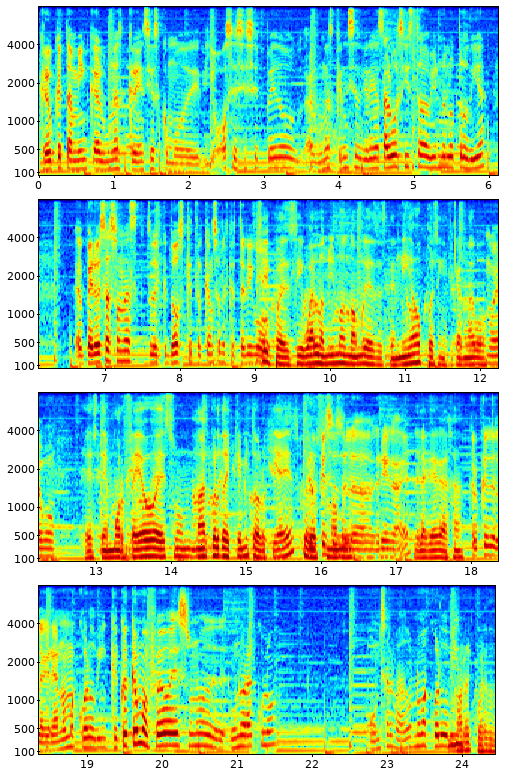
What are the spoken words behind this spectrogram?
creo que también que algunas creencias como de dioses, ese pedo, algunas creencias griegas, algo así estaba viendo el otro día, eh, pero esas son las dos que te alcanzo a rescatar, digo, Sí, pues igual los mismos nombres, este Neo pues significa nuevo. nuevo. Este Morfeo es un no me acuerdo de qué mitología es, pero Creo que es un es de la griega, ¿eh? de la griega, ajá. Creo que es de la griega, no me acuerdo bien. Que- Creo que Morfeo es uno de- un oráculo o un salvador, no me acuerdo bien. No recuerdo.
